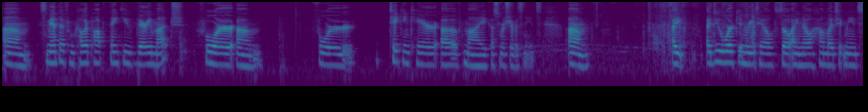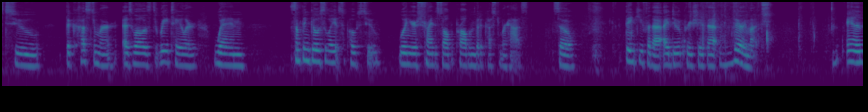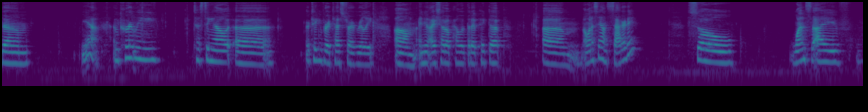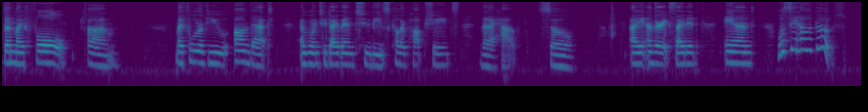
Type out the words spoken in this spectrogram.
um, Samantha from ColourPop, thank you very much for, um, for taking care of my customer service needs. Um, I, I do work in retail, so I know how much it means to the customer as well as the retailer when something goes the way it's supposed to when you're trying to solve a problem that a customer has. So thank you for that. I do appreciate that very much. And um, yeah, I'm currently testing out, uh, or taking for a test drive really, um, a new eyeshadow palette that I picked up, um, I want to say on Saturday. So once I've done my full um, my full review on that, I'm going to dive into these ColourPop shades that I have. So I am very excited and we'll see how it goes.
